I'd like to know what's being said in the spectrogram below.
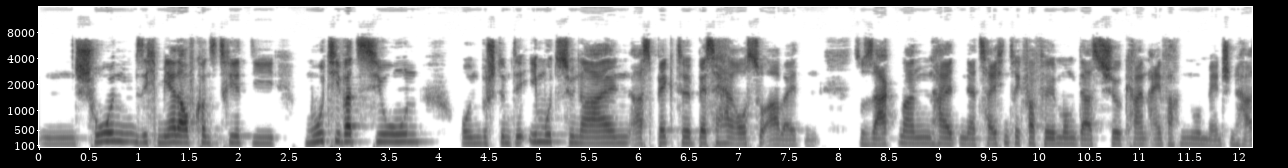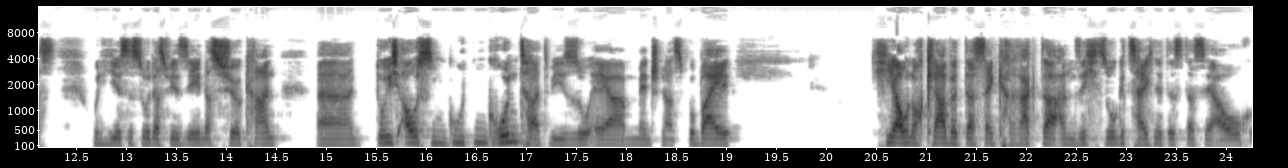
hm, schon sich mehr darauf konzentriert, die Motivation und bestimmte emotionalen Aspekte besser herauszuarbeiten. So sagt man halt in der Zeichentrickverfilmung, dass Shere Khan einfach nur Menschen hasst. Und hier ist es so, dass wir sehen, dass Shere Khan äh, durchaus einen guten Grund hat, wieso er Menschen hasst. Wobei hier auch noch klar wird, dass sein Charakter an sich so gezeichnet ist, dass er auch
